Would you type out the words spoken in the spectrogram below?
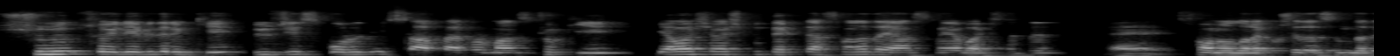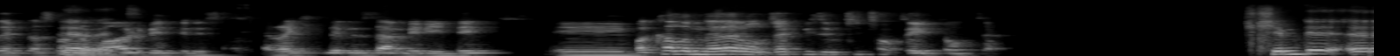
şunu söyleyebilirim ki Düzce Spor'un iç saha performansı çok iyi. Yavaş yavaş bu deplasmana da yansımaya başladı. E, son olarak Kuşadası'nda deplasmanda Evet. mağlup ettiniz. Rakiplerinizden biriydi. E, bakalım neler olacak bizim için çok zevkli olacak. Şimdi e,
